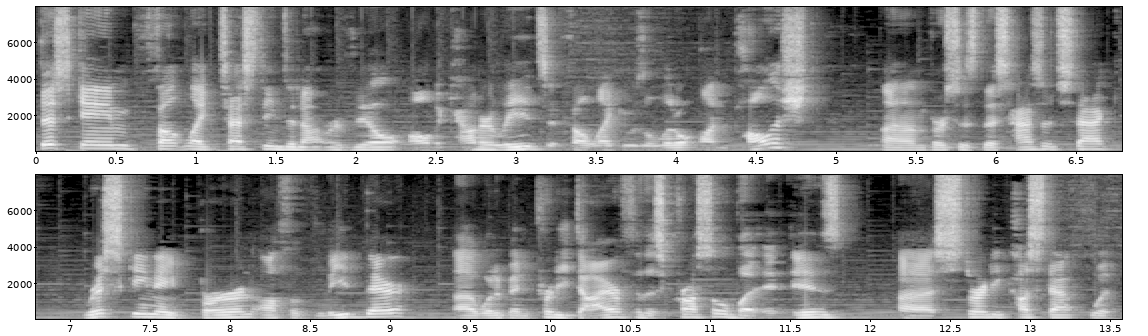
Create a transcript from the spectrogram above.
this game felt like testing did not reveal all the counter leads. It felt like it was a little unpolished um, versus this hazard stack. Risking a burn off of lead there uh, would have been pretty dire for this Crustle, but it is a sturdy Custap with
